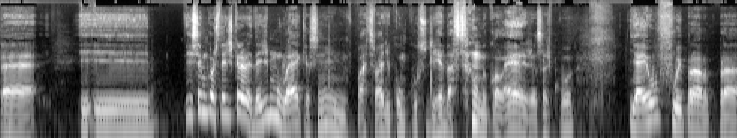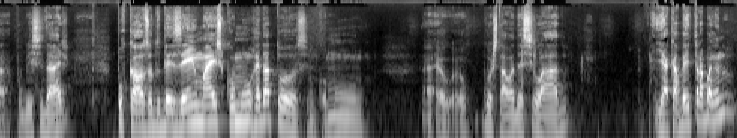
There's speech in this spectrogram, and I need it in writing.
é, e, e, e, sempre gostei de escrever, desde moleque, assim, participar de concurso de redação no colégio, essas porra. E aí eu fui pra, pra publicidade por causa do desenho, mas como redator, assim, como é, eu, eu, gostava desse lado e acabei trabalhando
